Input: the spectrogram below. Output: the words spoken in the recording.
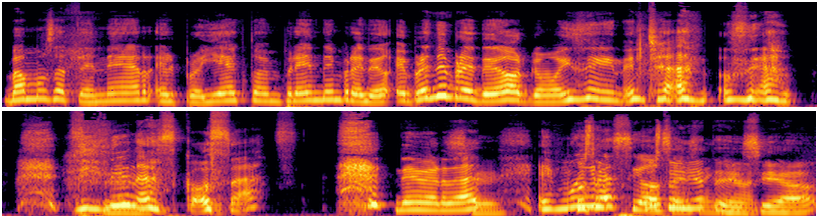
Vamos a tener el proyecto Emprende Emprendedor. Emprende Emprendedor, como dicen en el chat. O sea, tiene Claro. unas cosas. De verdad. Sí. Es muy Justo- gracioso. Justo hoy el día te decía,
